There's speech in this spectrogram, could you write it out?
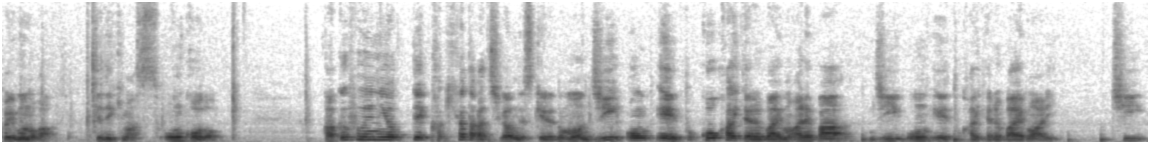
というものが出てきます。オンコード。楽譜によって書き方が違うんですけれども、G 音 A とこう書いてある場合もあれば、G 音 A と書いてある場合もあり、G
